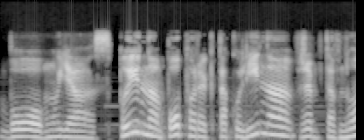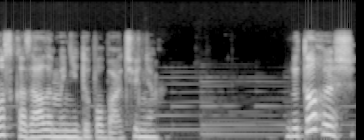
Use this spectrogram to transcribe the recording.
Бо моя спина, поперек та коліна вже б давно сказали мені до побачення. До того ж,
